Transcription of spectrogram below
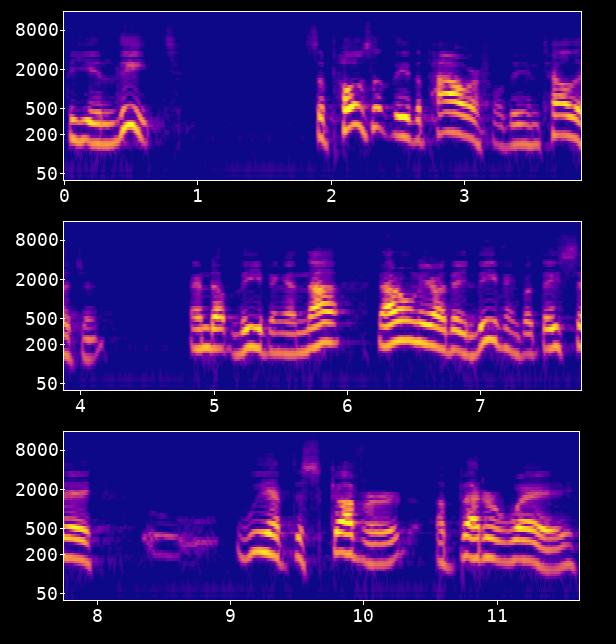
the elite, supposedly the powerful, the intelligent, end up leaving. And not, not only are they leaving, but they say, We have discovered a better way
